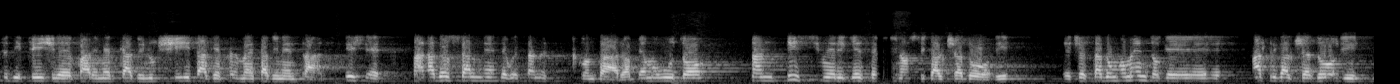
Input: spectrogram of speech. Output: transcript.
più difficile fare mercato in uscita che fare mercato in entrata. Invece paradossalmente quest'anno è il contrario, abbiamo avuto tantissime richieste per i nostri calciatori e c'è stato un momento che altri calciatori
